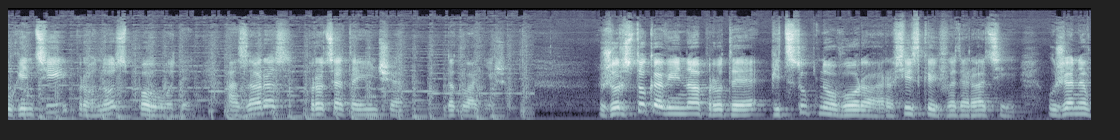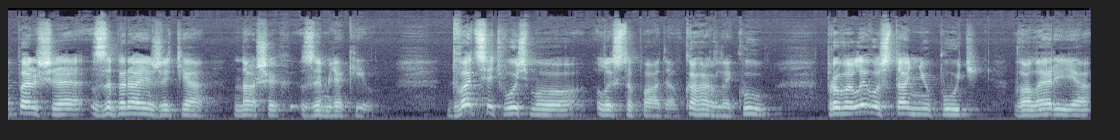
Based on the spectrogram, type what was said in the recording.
У кінці прогноз погоди. А зараз про це та інше докладніше. Жорстока війна проти підступного ворога Російської Федерації уже не вперше забирає життя наших земляків. 28 листопада в Кагарлику провели в останню путь Валерія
